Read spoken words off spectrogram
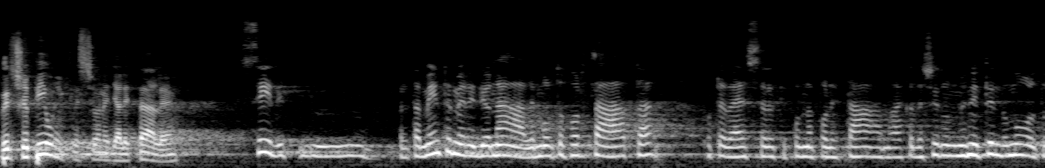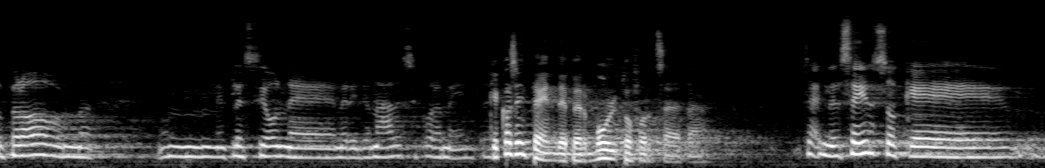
Percepì un'inflessione dialettale? Sì, di- mh, prettamente meridionale, molto forzata, poteva essere tipo un napoletano, ecco, adesso io non me ne intendo molto, però un- un'inflessione meridionale sicuramente. Che cosa intende per molto forzata? Cioè, nel senso che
